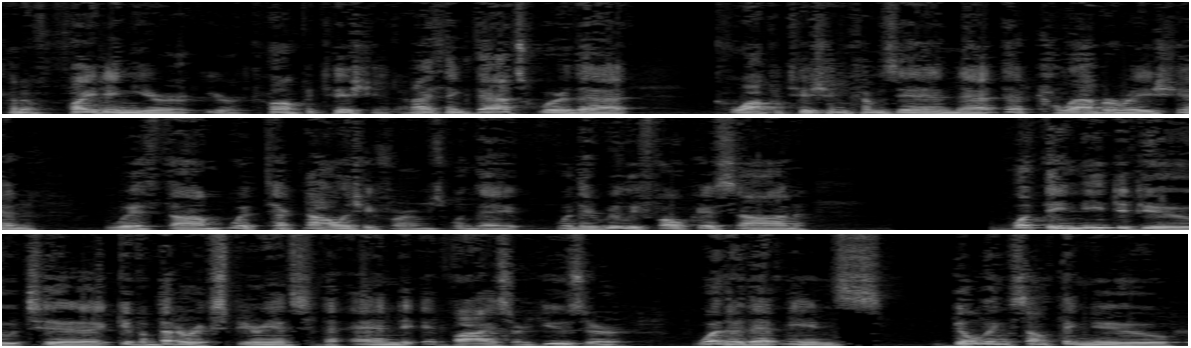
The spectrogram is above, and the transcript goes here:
kind of fighting your your competition. And I think that's where that co-opetition comes in, that that collaboration with um, with technology firms when they when they really focus on what they need to do to give a better experience to the end advisor user, whether that means building something new,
